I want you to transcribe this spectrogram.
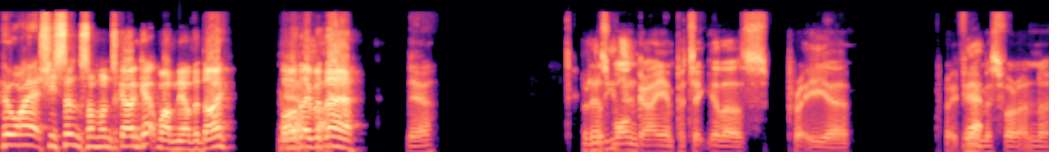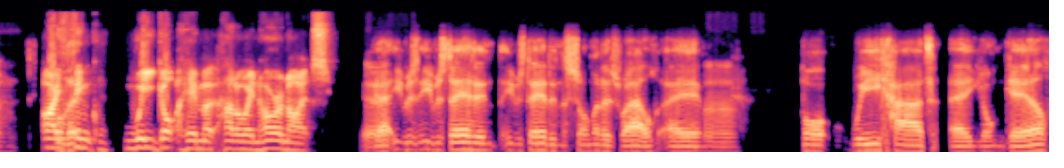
Who I actually sent someone to go and get one the other day while Yeah, they were fab. there. Yeah. But There's one guy in particular that's pretty uh pretty Yeah. famous for it, and uh, I Well, the- think we got him at Halloween Horror Nights. Yeah, yeah. he was he was there in he was there in the summer as well. Um, Uh, but we had a young girl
